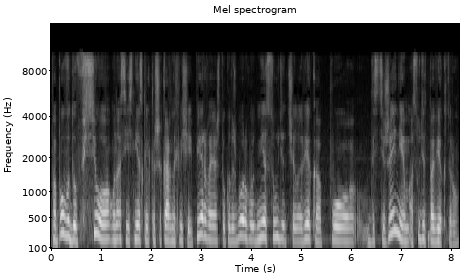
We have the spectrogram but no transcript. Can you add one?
по поводу все, у нас есть несколько шикарных вещей. Первое, что Кудышбороху не судит человека по достижениям, а судит по вектору.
